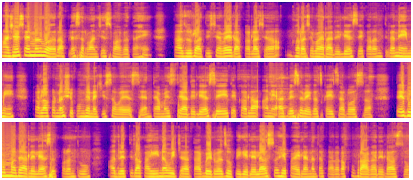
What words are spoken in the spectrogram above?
माझ्या चॅनलवर आपल्या सर्वांचे स्वागत आहे. काजू रात्रीच्या वेळेला कलाच्या घराच्या बाहेर आलेली असते कारण तिला नेहमी कलाकडनं शिकून घेण्याची सवय असते आणि त्यामुळेच ती आलेली असते इथे कला आणि अद्वैतचं वेगळंच काही चालू असतं. ते रूममध्ये आलेले असतात परंतु अद्वैत तिला काही न विचारता बेडवर झोपी गेलेला असतो. हे पाहिल्यानंतर कलाला खूप राग आलेला असतो.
